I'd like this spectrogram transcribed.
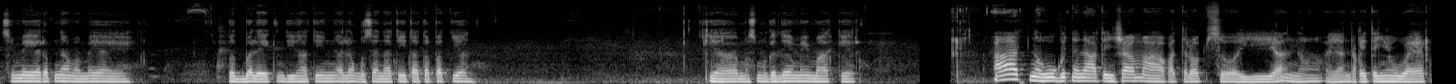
Kasi mahirap na mamaya eh. Pagbalik, hindi natin alam kung saan natin tatapat yan. Kaya mas maganda yung may marker. At nahugot na natin siya mga katrops. So ayan no. Ayan nakita niyo yung wire.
